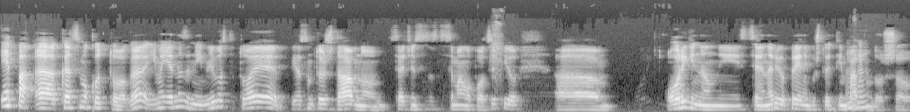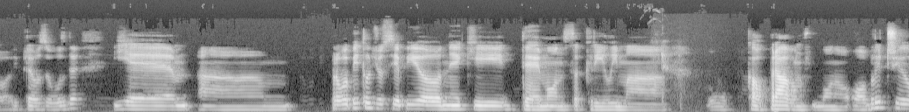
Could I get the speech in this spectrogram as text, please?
E pa, a, kad smo kod toga, ima jedna zanimljivost, to je, ja sam to još davno, sećam se, sam se malo podsjetio, a, originalni scenario, pre nego što je Tim Mhm. Burton došao i preuzeo uzde, je... A, prvo Beetlejuice je bio neki demon sa krilima, u, kao pravom ono, obličju,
